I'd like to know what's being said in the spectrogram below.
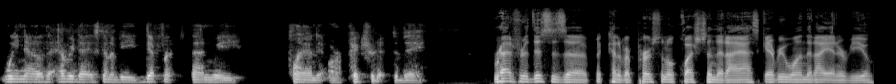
we know that every day is going to be different than we planned it or pictured it to be. Radford, this is a, a kind of a personal question that I ask everyone that I interview.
